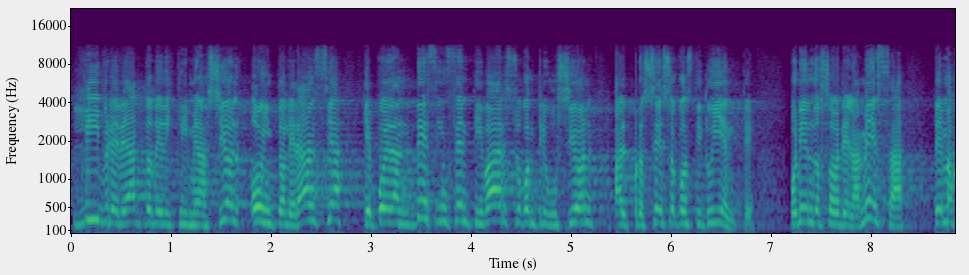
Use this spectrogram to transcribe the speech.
libre de actos de discriminación o intolerancia que puedan desincentivar su contribución al proceso constituyente, poniendo sobre la mesa temas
